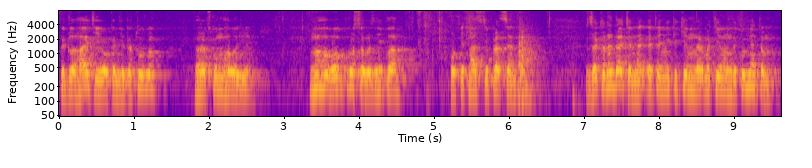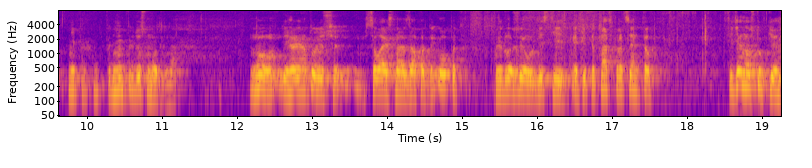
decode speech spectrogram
предлагайте его кандидатуру городскому голове. Много вопросов возникло по 15%. Законодательно это никаким нормативным документом не предусмотрено. Ну, Игорь Анатольевич, ссылаясь на западный опыт, предложил ввести эти 15%. Идя на уступки,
